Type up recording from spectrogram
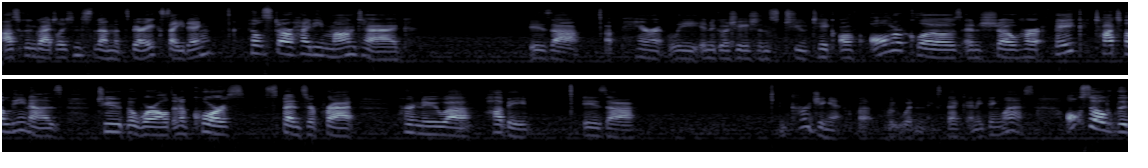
Uh, so congratulations to them. That's very exciting. Hill star Heidi Montag is uh, apparently in negotiations to take off all her clothes and show her fake tatalinas to the world. And of course, Spencer Pratt, her new uh, hubby, is uh, encouraging it, but we wouldn't expect anything less. Also, the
